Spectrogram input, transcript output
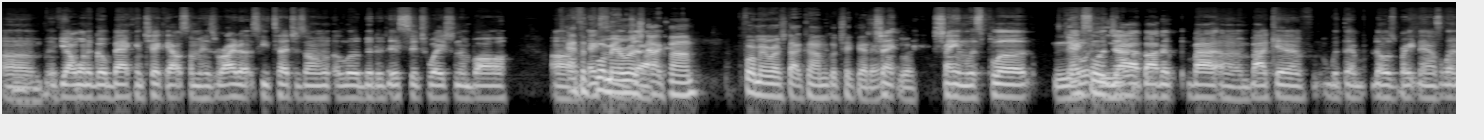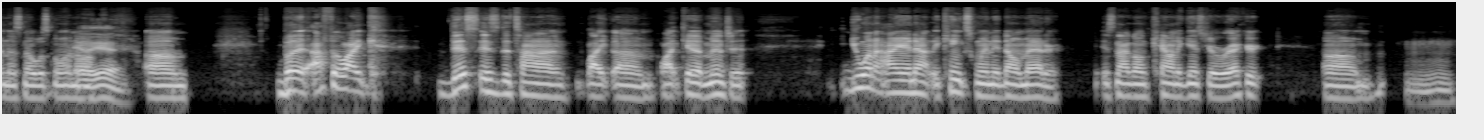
Um, If y'all want to go back and check out some of his write ups, he touches on a little bit of this situation and ball. Um, At the excellent job. fourmanrush.com. Fourmanrush.com. Go check that out. Shame- Shameless plug. No- Excellent no- job by the by um by Kev with that those breakdowns, letting us know what's going Yeah, on. yeah. Um, but I feel like this is the time, like um, like Kev mentioned, you want to iron out the kinks when it don't matter. It's not going to count against your record. Um, Mhm.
